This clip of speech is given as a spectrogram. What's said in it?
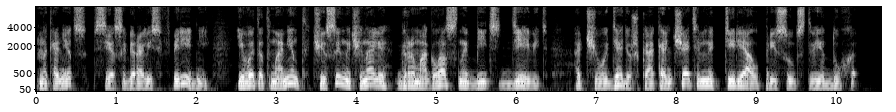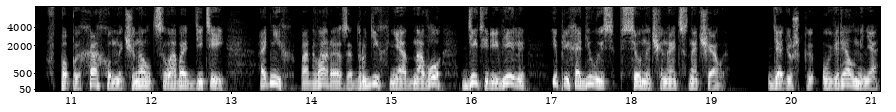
Наконец, все собирались в передней, и в этот момент часы начинали громогласно бить девять, отчего дядюшка окончательно терял присутствие духа. В попыхах он начинал целовать детей, одних по два раза, других ни одного, дети ревели, и приходилось все начинать сначала. Дядюшка уверял меня,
